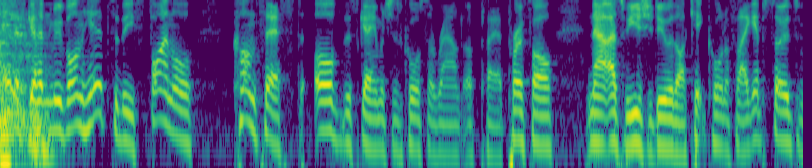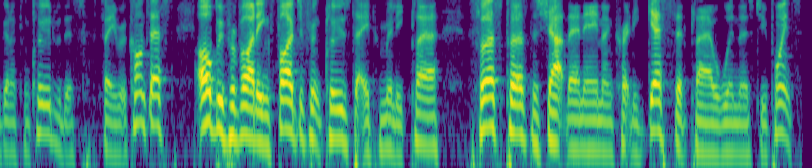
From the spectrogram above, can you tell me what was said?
Okay, let's go ahead and move on here to the final contest of this game, which is, of course, a round of player profile. Now, as we usually do with our Kick Corner Flag episodes, we're going to conclude with this favourite contest. I'll be providing five different clues to a Premier League player. First person to shout their name and correctly guess said player will win those two points.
